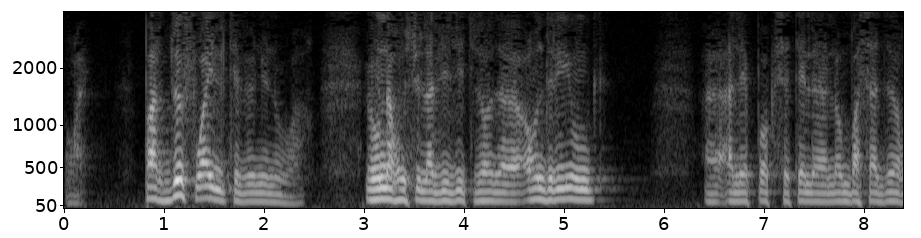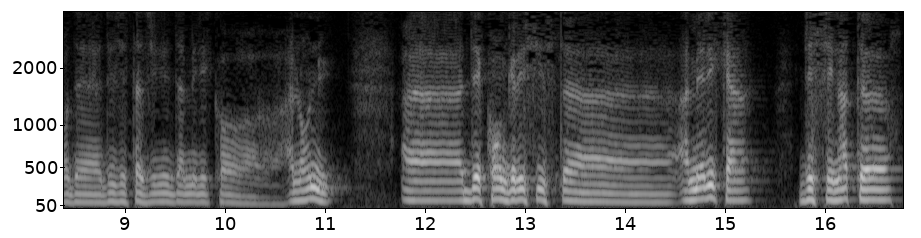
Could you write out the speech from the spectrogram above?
Ouais. Par deux fois, il était venu nous voir. On a reçu la visite d'André Young. Euh, à l'époque, c'était l'ambassadeur des États-Unis d'Amérique à l'ONU. Euh, des congressistes américains, des sénateurs,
